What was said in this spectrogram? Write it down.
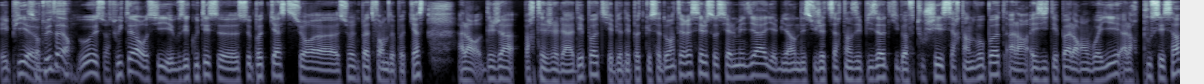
et puis Sur Twitter. Oui, sur Twitter aussi. Et vous écoutez ce, ce podcast sur euh, sur une plateforme de podcast. Alors déjà, partagez-les à des potes. Il y a bien des potes que ça doit intéresser le social media. Il y a bien des sujets de certains épisodes qui doivent toucher certains de vos potes. Alors n'hésitez pas à leur envoyer, à leur pousser ça.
